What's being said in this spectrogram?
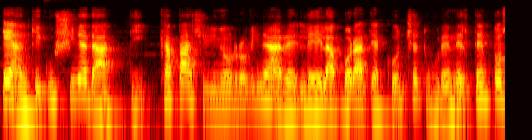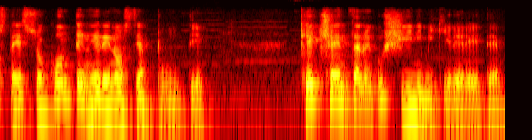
E anche i cuscini adatti, capaci di non rovinare le elaborate acconciature e nel tempo stesso contenere i nostri appunti. Che c'entrano i cuscini, mi chiederete.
